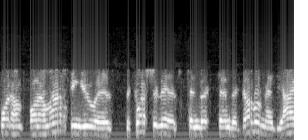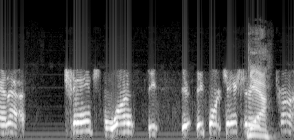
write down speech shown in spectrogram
what I'm what I'm asking you is the question is can the can the government the INS change one de- deportation yeah, term?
